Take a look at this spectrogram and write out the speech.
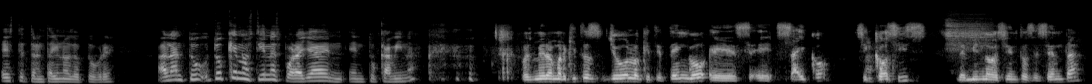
este 31 de octubre. Alan, ¿tú, ¿tú qué nos tienes por allá en, en tu cabina? Pues mira, Marquitos, yo lo que te tengo es eh, Psycho, Psicosis, de 1960.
